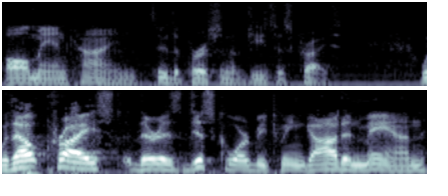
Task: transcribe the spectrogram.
all mankind through the person of Jesus Christ. Without Christ, there is discord between God and man,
